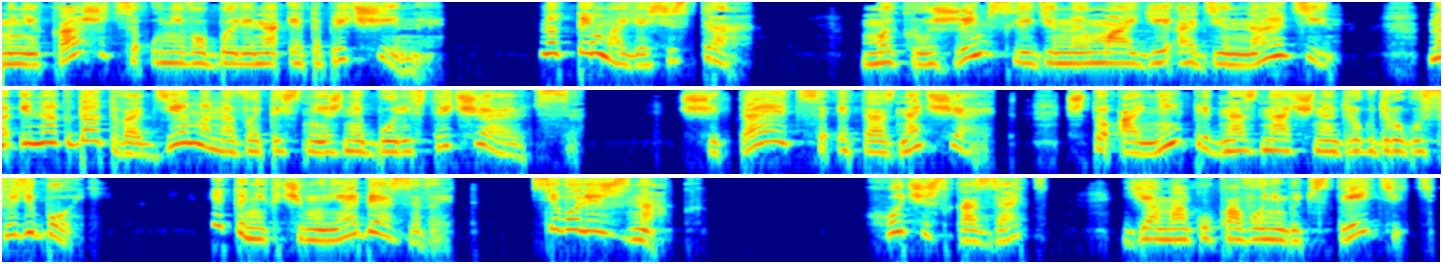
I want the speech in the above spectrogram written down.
Мне кажется, у него были на это причины. Но ты моя сестра. Мы кружим с ледяной магией один на один, но иногда два демона в этой снежной буре встречаются. Считается, это означает, что они предназначены друг другу судьбой. Это ни к чему не обязывает, всего лишь знак. Хочешь сказать, я могу кого-нибудь встретить?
